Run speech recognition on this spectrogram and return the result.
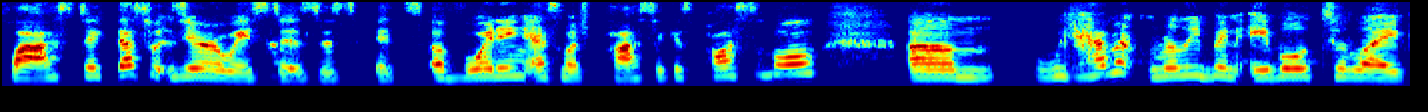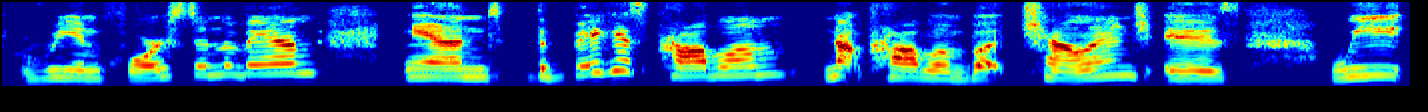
plastic that's what zero waste is is it's avoiding as much plastic as possible. Um, we haven't really been able to like reinforce in the van and the biggest problem not problem but challenge is we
